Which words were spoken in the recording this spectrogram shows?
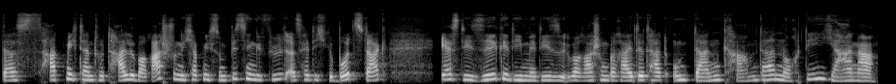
Das hat mich dann total überrascht und ich habe mich so ein bisschen gefühlt, als hätte ich Geburtstag. Erst die Silke, die mir diese Überraschung bereitet hat, und dann kam da noch die Jana.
